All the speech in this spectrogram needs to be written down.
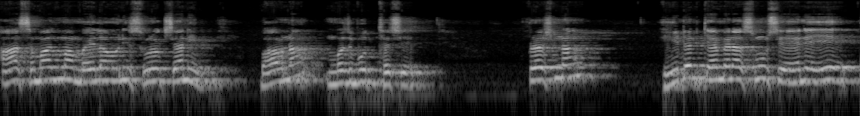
આ સમાજમાં મહિલાઓની સુરક્ષાની ભાવના મજબૂત થશે. પ્રશ્ન, હિડન કેમેરા શું છે અને એ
